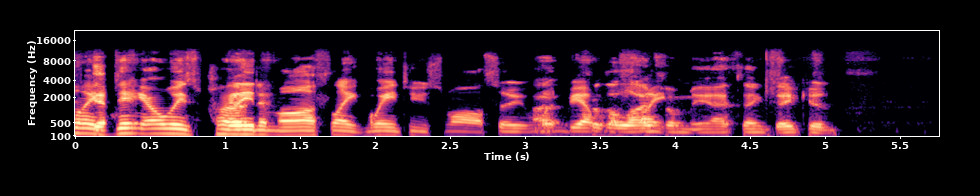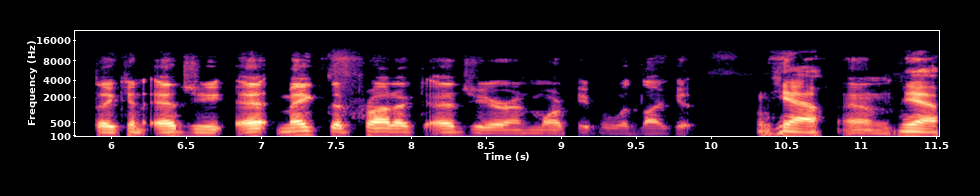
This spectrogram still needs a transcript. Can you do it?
like they always played him off like way too small, so he uh, wouldn't be able. For the life of me, I think they could, they can edgy make the product edgier, and more people would like it. Yeah, and yeah.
